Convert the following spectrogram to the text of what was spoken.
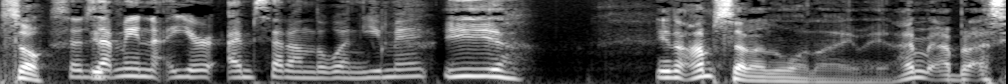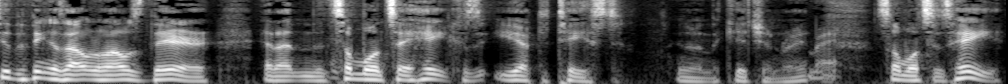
So, so, does it- that mean you're? I'm set on the one you made. yeah. You know, I'm set on the one I made. I'm, but I see the thing is, that when I was there, and, I, and then someone say, "Hey," because you have to taste, you know, in the kitchen, right? Right. Someone says, "Hey,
